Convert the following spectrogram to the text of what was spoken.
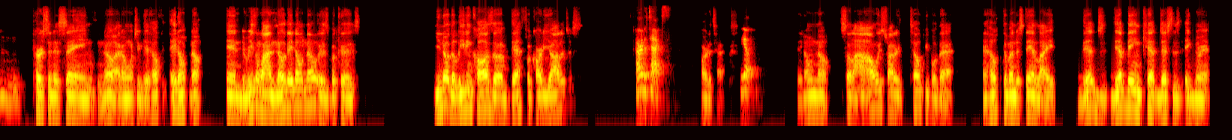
mm-hmm. person is saying, no, I don't want you to get healthy. They don't know. And the reason why I know they don't know is because you know the leading cause of death for cardiologists? Heart attacks. Heart attacks. Yep. They don't know. So I always try to tell people that and help them understand like they're they're being kept just as ignorant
